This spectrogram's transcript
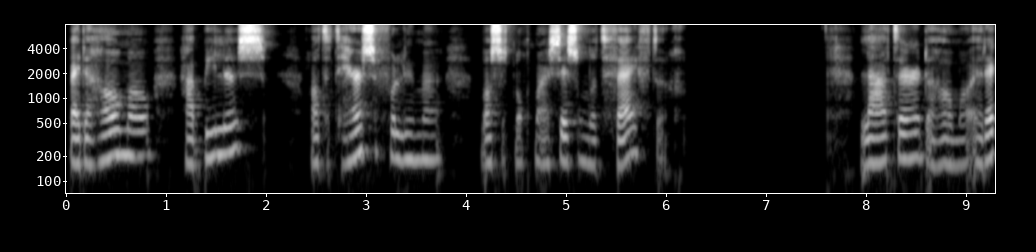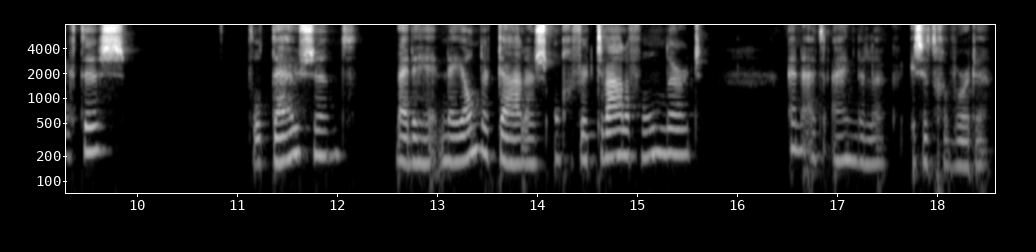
Bij de Homo habilis had het hersenvolume was het nog maar 650. Later de Homo erectus tot 1000, bij de Neandertalers ongeveer 1200 en uiteindelijk is het geworden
